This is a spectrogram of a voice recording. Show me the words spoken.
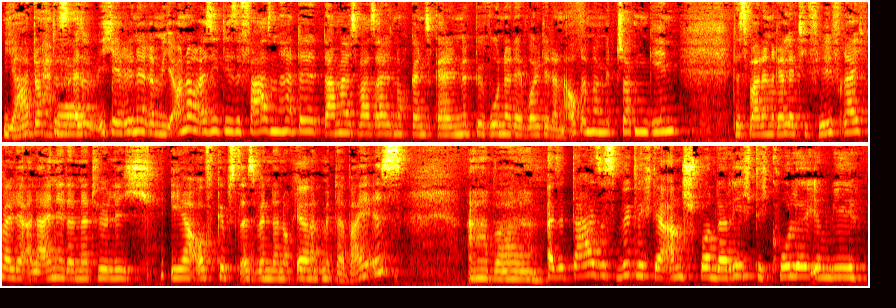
Ja, doch, das, also ich erinnere mich auch noch, als ich diese Phasen hatte. Damals war es halt noch ganz geil. Ein Mitbewohner, der wollte dann auch immer mit joggen gehen. Das war dann relativ hilfreich, weil der alleine dann natürlich eher aufgibst, als wenn da noch Ja. jemand mit dabei ist. Aber, Also da ist es wirklich der Ansporn, da richtig Kohle irgendwie.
